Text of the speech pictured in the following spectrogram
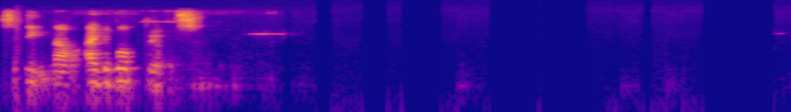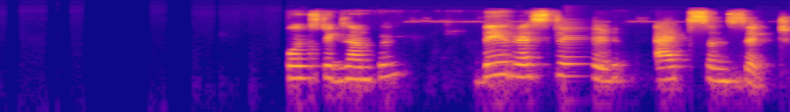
See now adverb clause. First example, they rested at sunset.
